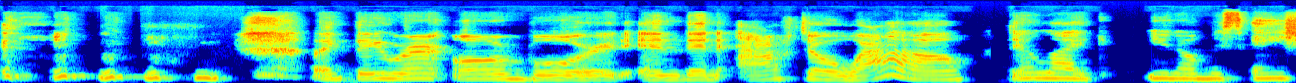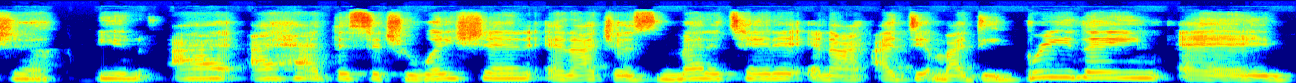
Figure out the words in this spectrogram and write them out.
like they weren't on board. And then after a while, they're like, you know, Miss Asia, you know, I, I had this situation and I just meditated and I, I did my deep breathing and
